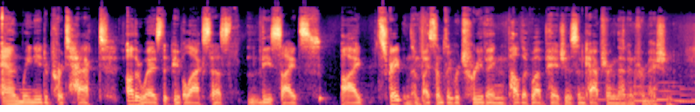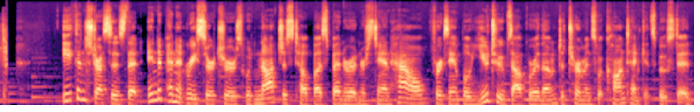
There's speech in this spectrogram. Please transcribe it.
and we need to protect other ways that people access these sites by scraping them, by simply retrieving public web pages and capturing that information. Ethan stresses that independent researchers would not just help us better understand how, for example, YouTube's algorithm determines what content gets boosted,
